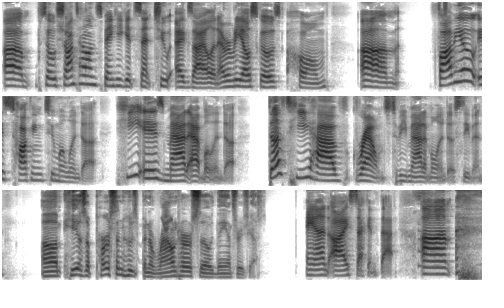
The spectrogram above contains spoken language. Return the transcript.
Um, so Chantel and Spanky get sent to exile, and everybody else goes home. Um, Fabio is talking to Melinda. He is mad at Melinda. Does he have grounds to be mad at Melinda, Stephen? Um, he is a person who's been around her, so the answer is yes. And I second that. Um,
